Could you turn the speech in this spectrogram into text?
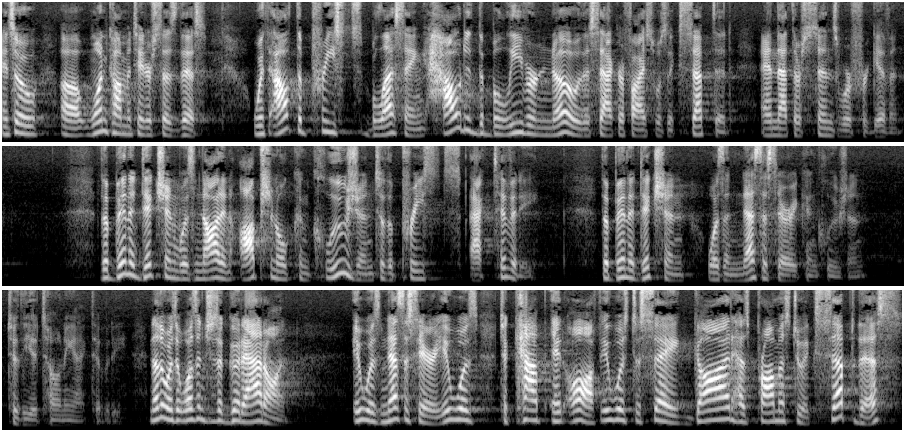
And so, uh, one commentator says this Without the priest's blessing, how did the believer know the sacrifice was accepted and that their sins were forgiven? The benediction was not an optional conclusion to the priest's activity. The benediction was a necessary conclusion to the atoning activity. In other words, it wasn't just a good add on, it was necessary. It was to cap it off. It was to say, God has promised to accept this,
